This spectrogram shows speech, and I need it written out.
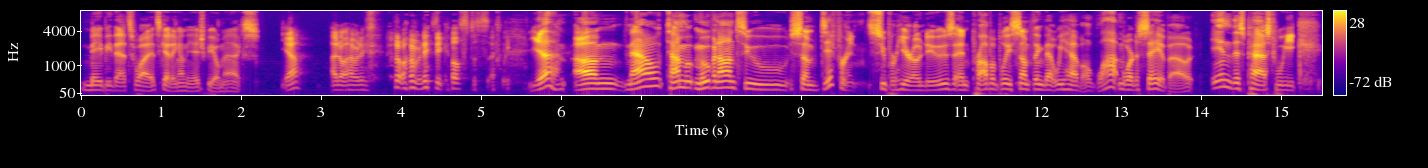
maybe that's why it's getting on the HBO Max. Yeah, I don't have any. I don't have anything else to say. Yeah. Um. Now, time moving on to some different superhero news, and probably something that we have a lot more to say about. In this past week,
